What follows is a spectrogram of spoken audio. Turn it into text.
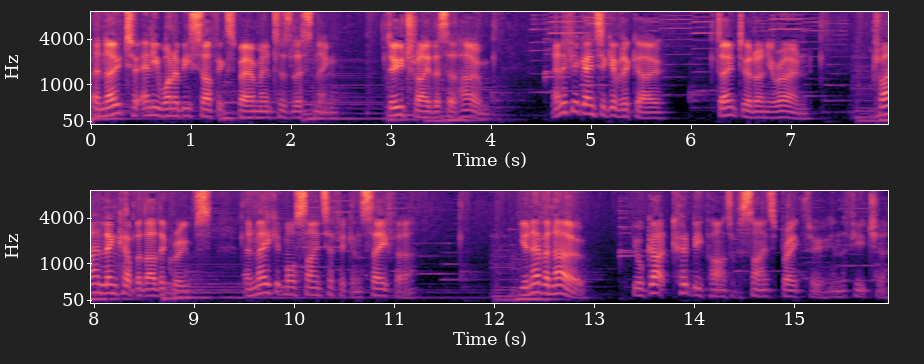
A note to any wannabe self experimenters listening do try this at home. And if you're going to give it a go, don't do it on your own. Try and link up with other groups and make it more scientific and safer. You never know, your gut could be part of a science breakthrough in the future.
